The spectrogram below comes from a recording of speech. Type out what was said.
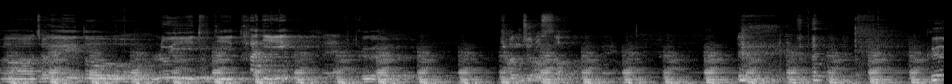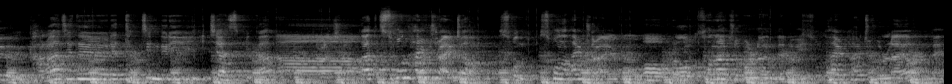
어, 저희 또 루이 두디 탄이 네. 그 견주로서 그 강아지들의 특징들이 있지 않습니까? 아, 그러니까 손할 줄 알죠? 손, 손 할 줄 알고. 어, 어, 손할 줄 모르는데 로이. 손할 줄 몰라요? 네.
